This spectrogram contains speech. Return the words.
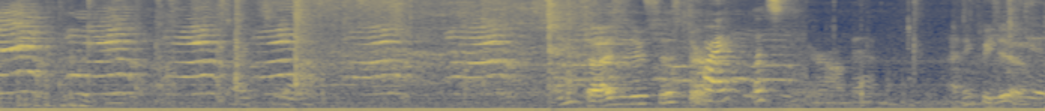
Same size as your sister. all right, let's, they're all bad. I think we do. You.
